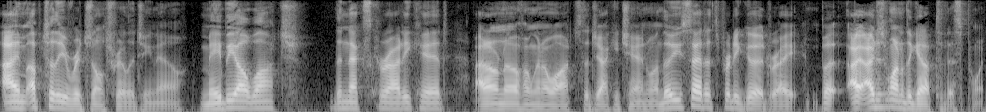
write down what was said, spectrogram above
I'm up to the original trilogy now. Maybe I'll watch the next Karate Kid. I don't know if I'm going to watch the Jackie Chan one, though you said it's pretty good, right? But I, I just wanted to get up to this point.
